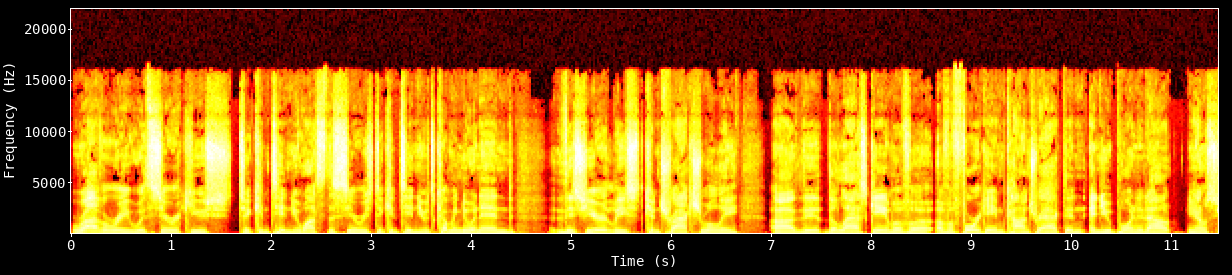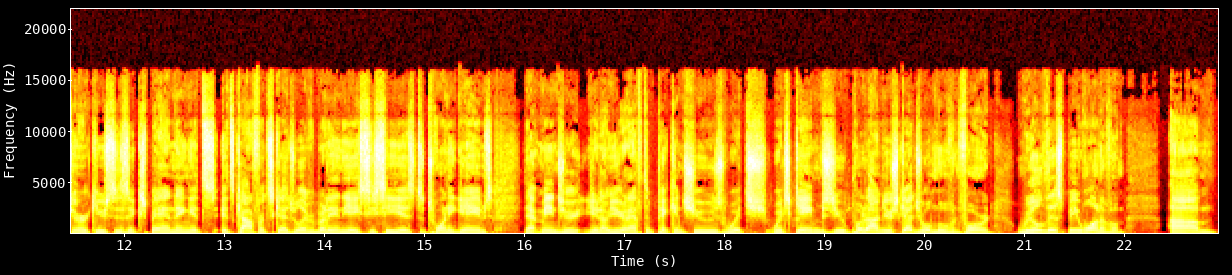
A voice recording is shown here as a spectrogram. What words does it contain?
rivalry with Syracuse to continue, wants the series to continue. It's coming to an end this year, at least contractually. Uh, the the last game of a of a four game contract, and and you pointed out, you know, Syracuse is expanding its its conference schedule. Everybody in the ACC is to twenty games. That means you're you know you're gonna have to pick and choose which which games you put on your schedule moving forward. Will this be one of them? Um,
